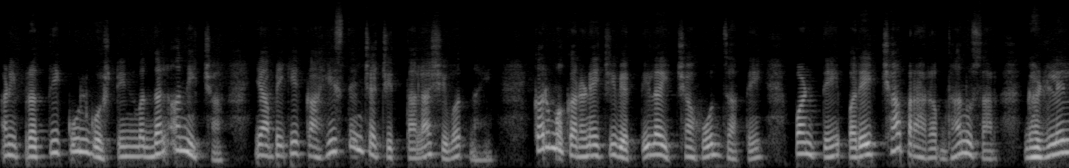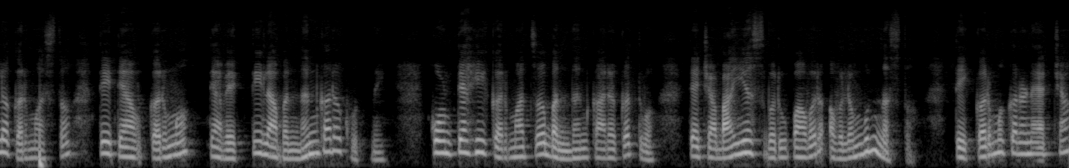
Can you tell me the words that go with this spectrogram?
आणि प्रतिकूल गोष्टींबद्दल अनिच्छा यापैकी काहीच त्यांच्या चित्ताला शिवत नाही. कर्म करण्याची व्यक्तीला इच्छा होत जाते पण ते परेच्छा प्रारब्धानुसार घडलेलं कर्म असतं ते त्या कर्म त्या व्यक्तीला बंधनकारक होत नाही. कोणत्याही कर्माचं बंधनकारकत्व त्याच्या बाह्य स्वरूपावर अवलंबून नसतं. ते कर्म करण्याच्या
